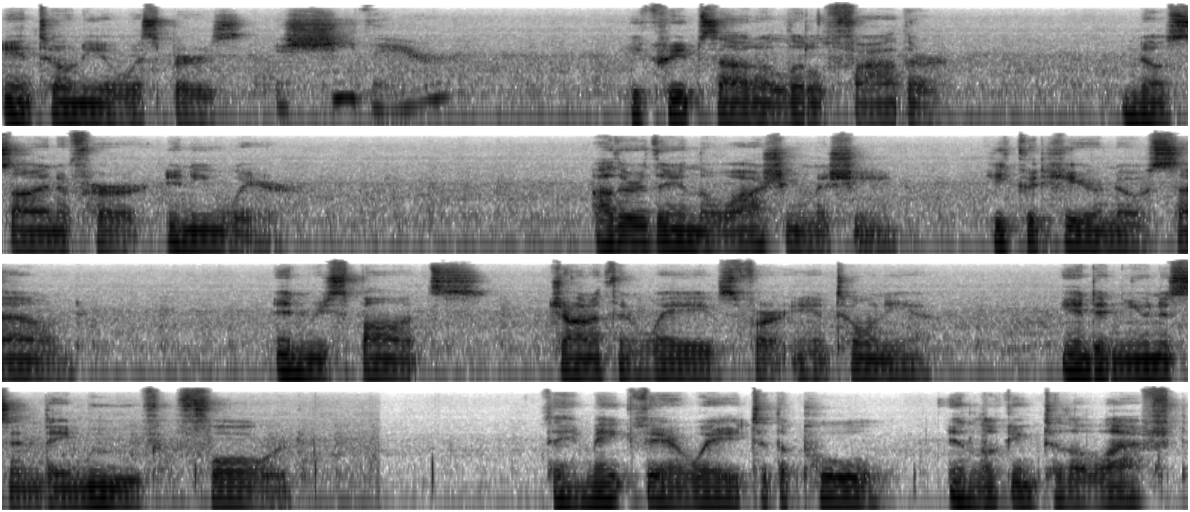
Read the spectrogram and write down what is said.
Antonia whispers, Is she there? He creeps out a little farther. No sign of her anywhere. Other than the washing machine, he could hear no sound. In response, Jonathan waves for Antonia, and in unison they move forward. They make their way to the pool, and looking to the left,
